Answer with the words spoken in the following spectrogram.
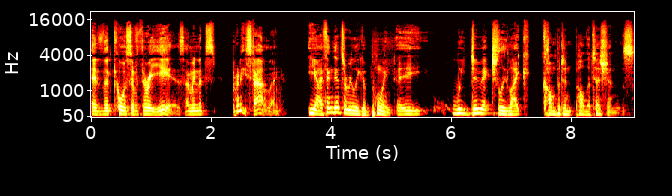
in the course of three years. I mean, it's pretty startling. Yeah, I think that's a really good point. Uh, We do actually like competent politicians.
